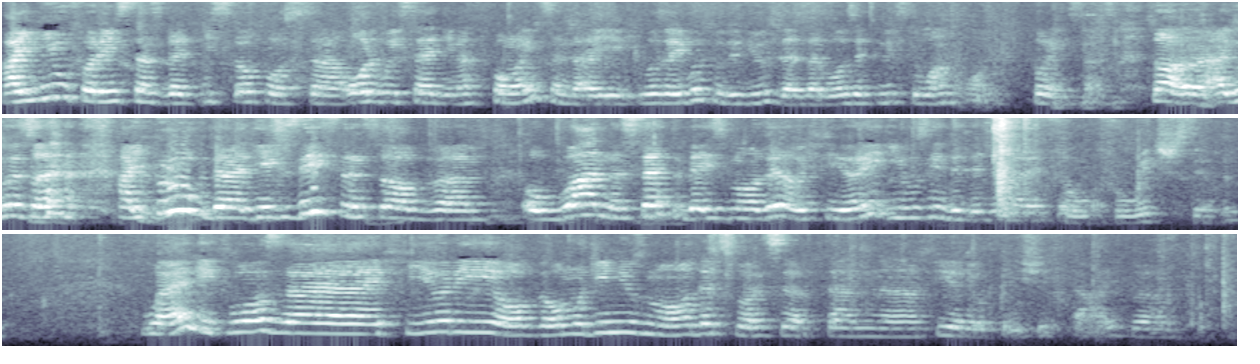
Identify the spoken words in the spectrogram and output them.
I knew, for instance, that this topos uh, always had enough points, and I was able to deduce that there was at least one point, for instance. So uh, I was, uh, I proved uh, the existence of, um, of one set-based model of a theory using the degenerate For, for which theory? Well, it was uh, a theory of homogeneous models for a certain uh, theory of presheaf type.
